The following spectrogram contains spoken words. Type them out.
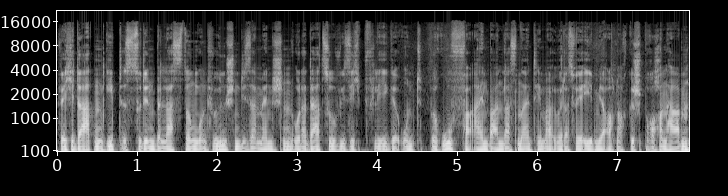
Welche Daten gibt es zu den Belastungen und Wünschen dieser Menschen oder dazu, wie sich Pflege und Beruf vereinbaren lassen? Ein Thema, über das wir eben ja auch noch gesprochen haben.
